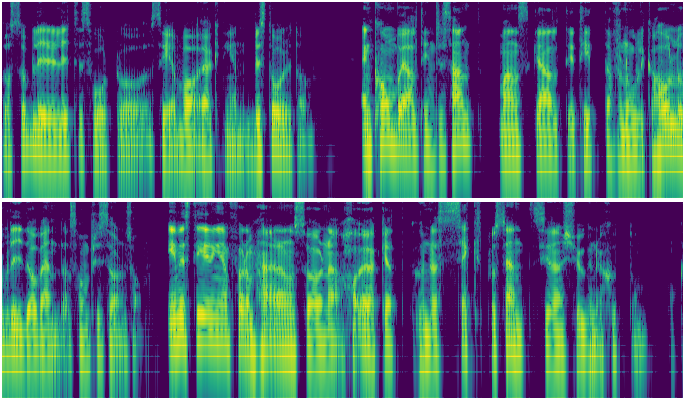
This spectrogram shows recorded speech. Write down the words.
och så blir det lite svårt att se vad ökningen består utav. En kombo är alltid intressant. Man ska alltid titta från olika håll och vrida och vända, som frisören sa. Investeringen för de här annonsörerna har ökat 106 procent sedan 2017 och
